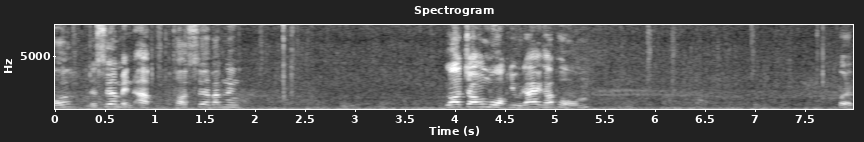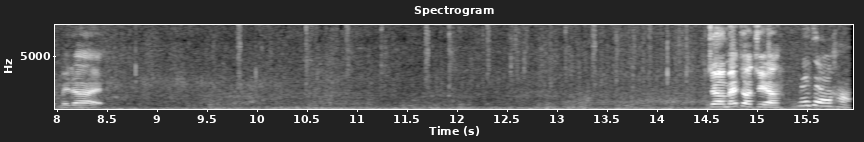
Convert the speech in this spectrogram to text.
อ้เดี๋ยวเสื้อเหม็นอับ ถอดเสื้อแป๊บนึง รอจองหมวกอยู่ได้ครับผม เปิดไม่ได้ เจอไหมจอร์เจีย ไม่เจอค่ะ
